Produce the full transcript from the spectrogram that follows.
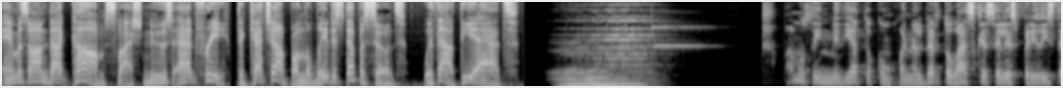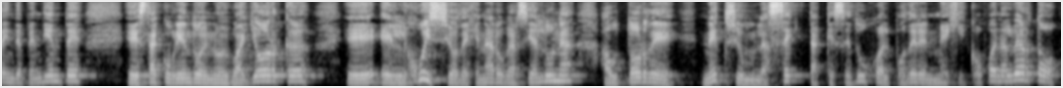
amazon.com slash news ad free to catch up on the latest episodes without the ads. Vamos de inmediato con Juan Alberto Vázquez, él es periodista independiente, está cubriendo en Nueva York eh, el juicio de Genaro García Luna, autor de Nexium, la secta que sedujo al poder en México. Juan Alberto,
